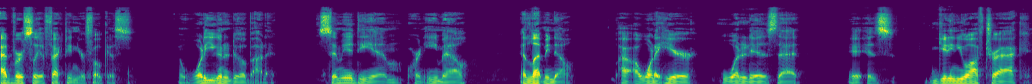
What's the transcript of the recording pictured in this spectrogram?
adversely affecting your focus? And what are you going to do about it? Send me a DM or an email and let me know. I, I want to hear what it is that is getting you off track,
